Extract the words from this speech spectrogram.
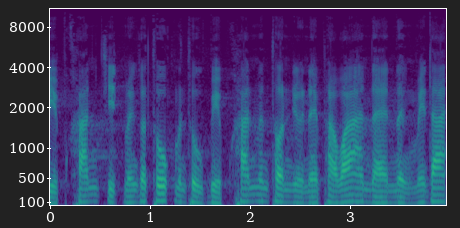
บีบคั้น จิตมันก็ทุกข์มันถูกบีบคั้น มันทนอยู่ในภาวะอันใดหนึ่งไม่ได้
